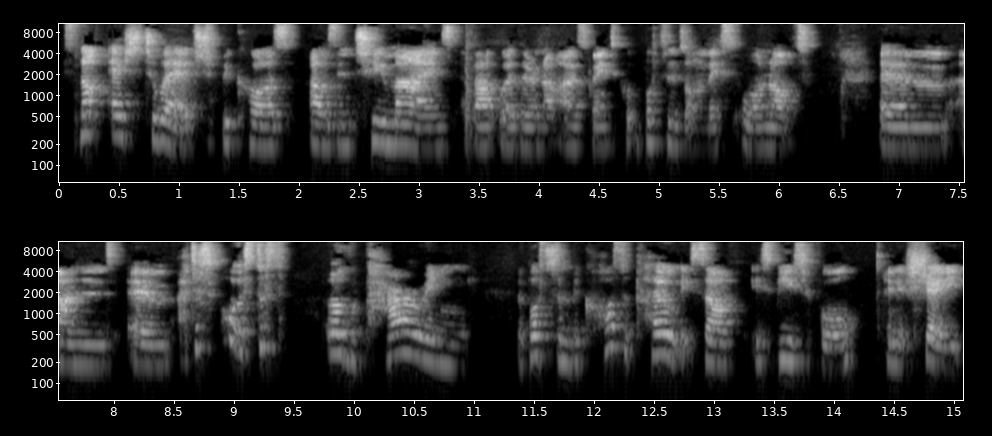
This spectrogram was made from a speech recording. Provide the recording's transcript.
it's not edge to edge because I was in two minds about whether or not I was going to put buttons on this or not. Um, and um, I just thought it's just overpowering the button because the coat itself is beautiful in its shape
